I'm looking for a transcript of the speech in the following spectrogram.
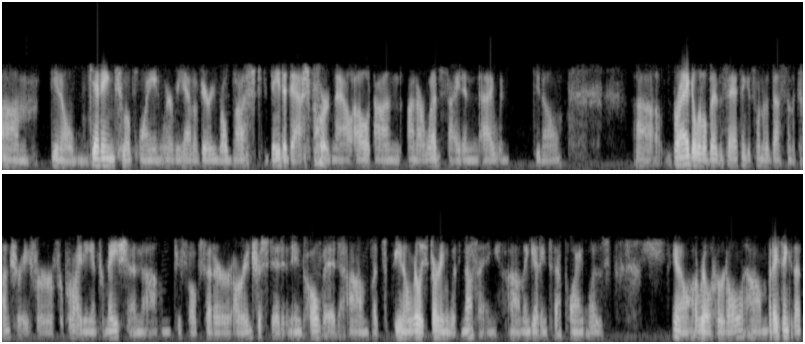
um, you know, getting to a point where we have a very robust data dashboard now out on on our website, and I would, you know, uh, brag a little bit and say I think it's one of the best in the country for for providing information um, to folks that are are interested in, in COVID. Um, but you know, really starting with nothing um, and getting to that point was, you know, a real hurdle. Um, but I think that's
